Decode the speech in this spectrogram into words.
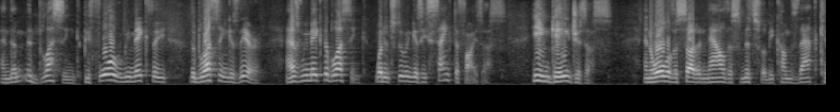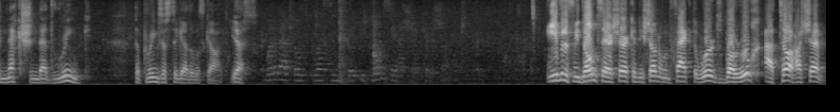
And the blessing, before we make the, the blessing is there. As we make the blessing, what it's doing is He sanctifies us. He engages us. And all of a sudden, now this mitzvah becomes that connection, that ring that brings us together with God. Yes? What about those blessings that you don't say Asher? Even if we don't say Asher Kedishanu, in fact, the words Baruch Atah Hashem,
